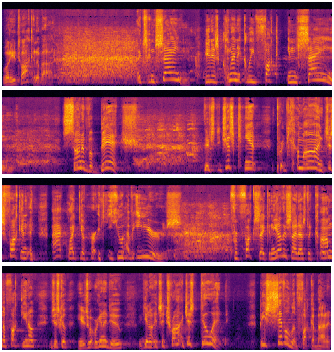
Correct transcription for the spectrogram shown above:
what are you talking about? it's insane. It is clinically fuck insane. Son of a bitch. There's, you just can't, come on, just fucking act like you, heard, you have ears. For fuck's sake. And the other side has to calm the fuck, you know, just go, here's what we're going to do. You know, it's a try, just do it. Be civil the fuck about it.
